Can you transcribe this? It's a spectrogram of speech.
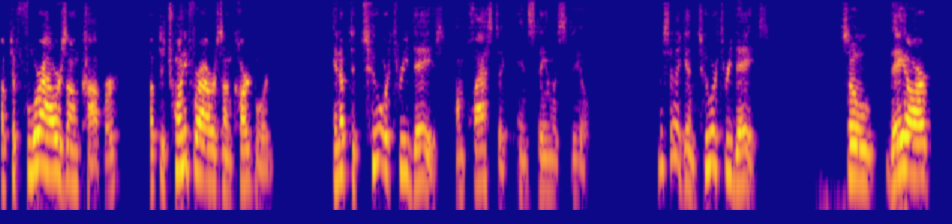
up to four hours on copper, up to 24 hours on cardboard, and up to two or three days on plastic and stainless steel. Let me say that again, two or three days. So they are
